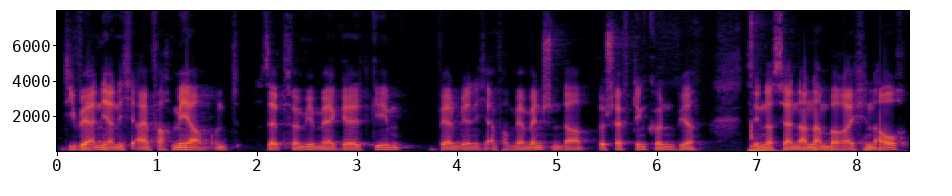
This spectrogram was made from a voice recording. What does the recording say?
die werden ja nicht einfach mehr. Und selbst wenn wir mehr Geld geben, werden wir nicht einfach mehr Menschen da beschäftigen können. Wir sehen das ja in anderen Bereichen auch.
